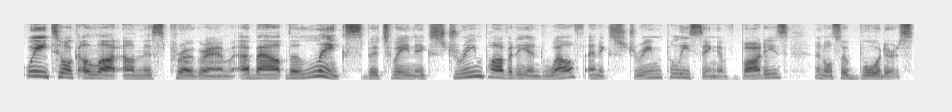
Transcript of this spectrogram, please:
We talk a lot on this program about the links between extreme poverty and wealth and extreme policing of bodies and also borders.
